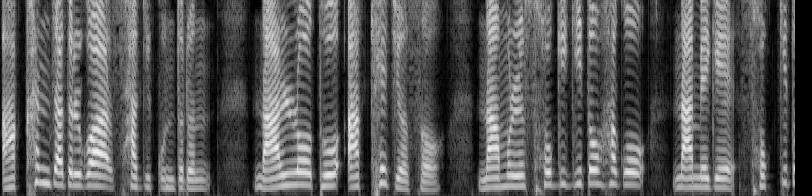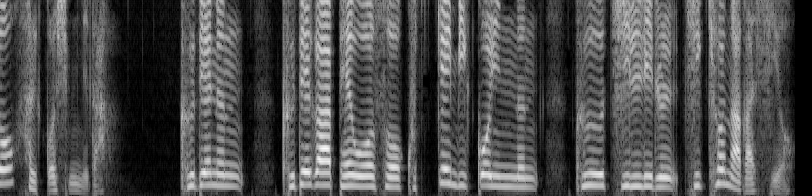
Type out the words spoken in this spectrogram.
악한 자들과 사기꾼들은 날로 더 악해져서 남을 속이기도 하고 남에게 속기도 할 것입니다. 그대는 그대가 배워서 굳게 믿고 있는 그 진리를 지켜나가시오.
